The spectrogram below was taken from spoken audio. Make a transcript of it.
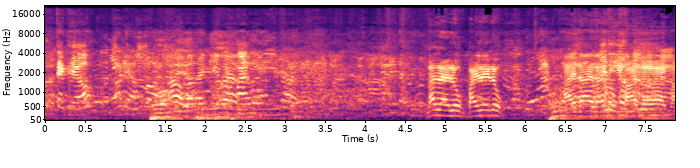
คนแก่พร้อมที่จะทำนี้บ้างนั่นเลยลูกไปเลยลูกไปได้แล้วลูกไปเลยไป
